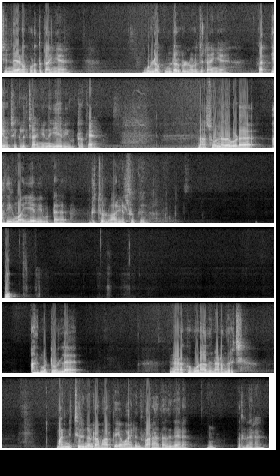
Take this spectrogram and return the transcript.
சின்ன இடம் கொடுத்துட்டாங்க. உள்ள குண்டர்கள் நுழைஞ்சிட்டாங்க. கத்தியை வச்சு கிழிச்சாங்கன்னு ஏவி விட்டுருக்கேன். நான் சொன்னதை விட அதிகமாக ஏவி விட்ட ரிச்சுவல் வாரியர்ஸுக்கு அது மட்டும் இல்லை நடக்கக்கூடாது நடந்துருச்சு. மன்னிச்சிருங்கன்ற வார்த்தை என் வாயிலேருந்து வராது அது வேற. ம் அது வேற.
